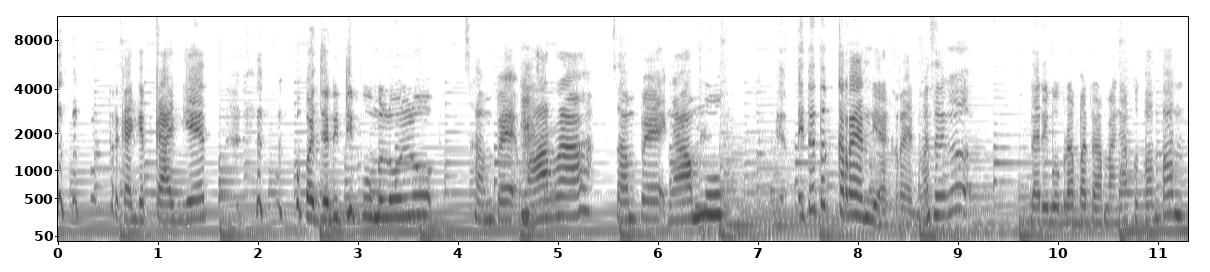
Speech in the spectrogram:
terkaget-kaget wajah ditipu melulu sampai marah sampai ngamuk. Itu tuh keren dia keren. Maksudku dari beberapa drama yang aku tonton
